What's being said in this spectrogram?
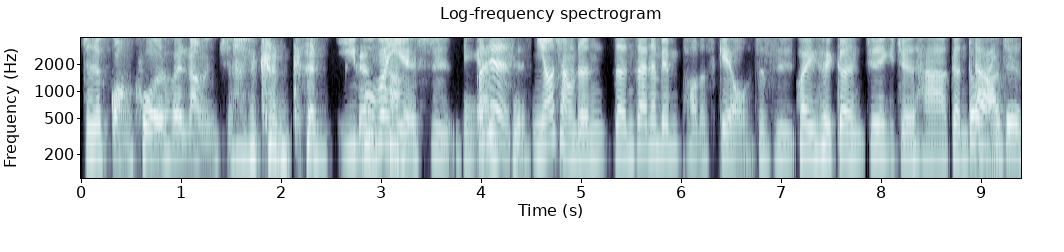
就是广阔的会让人觉得 更 更更一部分也是，而且你要想人人在那边跑的 scale，就是会会更就是觉得它更大一点。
